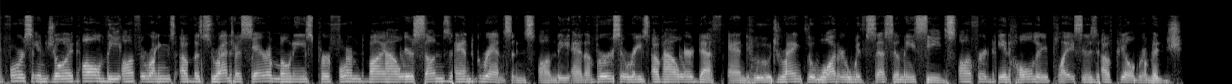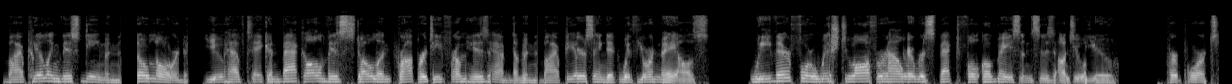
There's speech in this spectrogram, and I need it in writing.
force enjoyed all the offerings of the Sraddha ceremonies performed by our sons and grandsons on the anniversaries of our death and who drank the water with sesame seeds offered in holy places of pilgrimage. By killing this demon, O Lord, you have taken back all this stolen property from his abdomen by piercing it with your nails. We therefore wish to offer our respectful obeisances unto you. Purport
